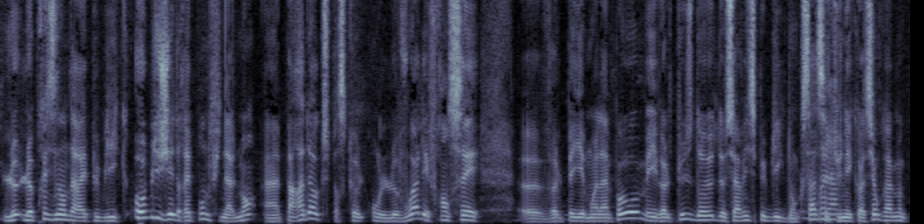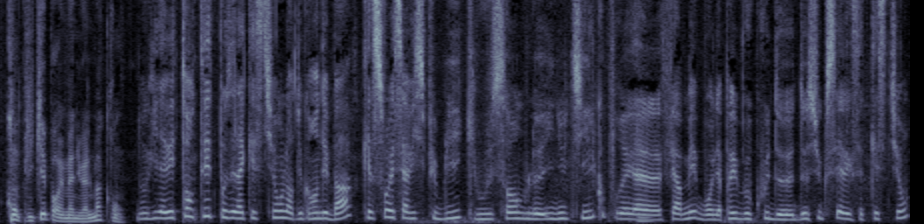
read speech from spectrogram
le, président de la République, obligé de répondre finalement à un paradoxe, parce qu'on le voit, les Français veulent payer moins d'impôts, mais ils veulent plus de, services publics. Donc ça, c'est une équation quand même compliquée pour Emmanuel Macron. Donc il avait tenté de poser la question lors du grand débat. Quels sont les services publics qui vous semblent inutiles, qu'on pourrait euh, fermer Bon, il n'y a pas eu beaucoup de, de succès avec cette question.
